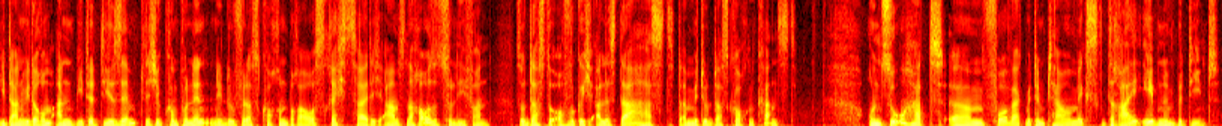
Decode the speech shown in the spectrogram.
die dann wiederum anbietet, dir sämtliche Komponenten, die du für das Kochen brauchst, rechtzeitig abends nach Hause zu liefern, sodass du auch wirklich alles da hast, damit du das kochen kannst. Und so hat ähm, Vorwerk mit dem Thermomix drei Ebenen bedient.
